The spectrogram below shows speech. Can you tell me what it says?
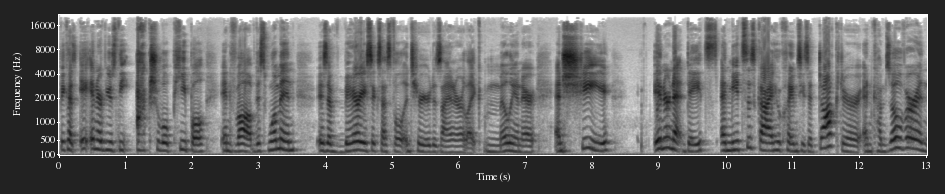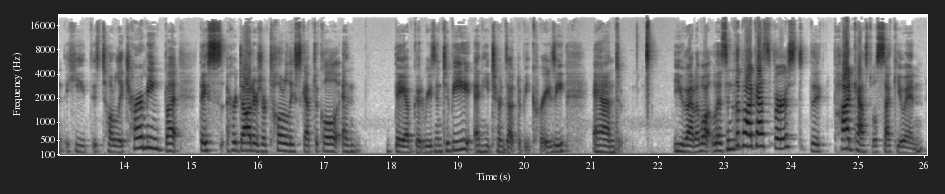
because it interviews the actual people involved. This woman is a very successful interior designer, like millionaire, and she internet dates and meets this guy who claims he's a doctor and comes over and he is totally charming but they her daughters are totally skeptical and they have good reason to be and he turns out to be crazy and you gotta listen to the podcast first. The podcast will suck you in,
